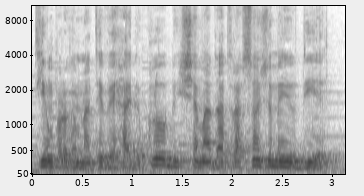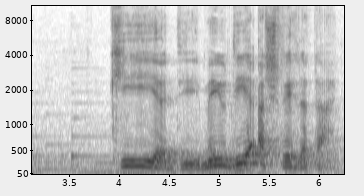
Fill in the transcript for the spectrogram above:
Tinha um programa na TV Rádio Clube chamado Atrações do Meio-Dia, que ia de meio-dia às três da tarde.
